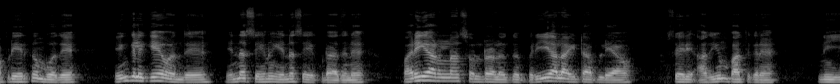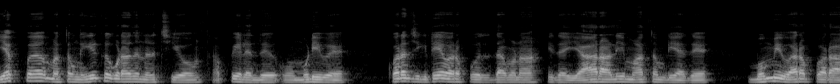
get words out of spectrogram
அப்படி இருக்கும்போது எங்களுக்கே வந்து என்ன செய்யணும் என்ன செய்யக்கூடாதுன்னு பரிகாரம்லாம் சொல்கிற அளவுக்கு பெரிய ஆள் ஆகிட்டாப்லையா சரி அதையும் பார்த்துக்கிறேன் நீ எப்போ மற்றவங்க இருக்கக்கூடாதுன்னு நினச்சியோ அப்பையிலேருந்து உன் முடிவு குறைஞ்சிக்கிட்டே வரப்போகுது தமனா. இதை யாராலையும் மாற்ற முடியாது. பொம்மி வரப்போகிறா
